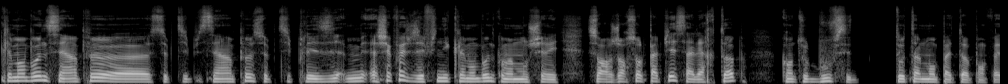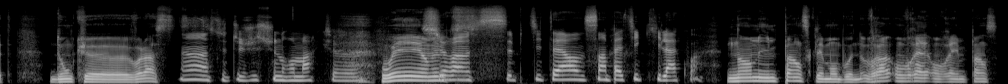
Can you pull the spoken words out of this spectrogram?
Clément Beaune, c'est un peu euh, ce petit, c'est un peu ce petit plaisir. Mais à chaque fois, je définis Clément Beaune comme un mon chéri. Genre, genre sur le papier, ça a l'air top. Quand tu le bouffes, c'est totalement pas top en fait. Donc euh, voilà. Ah, c'était juste une remarque euh, Oui, même sur euh, ce petit air sympathique qu'il a, quoi. Non, mais il me pince Clément Beaune. Vra- En vrai, en vrai, il me pince.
